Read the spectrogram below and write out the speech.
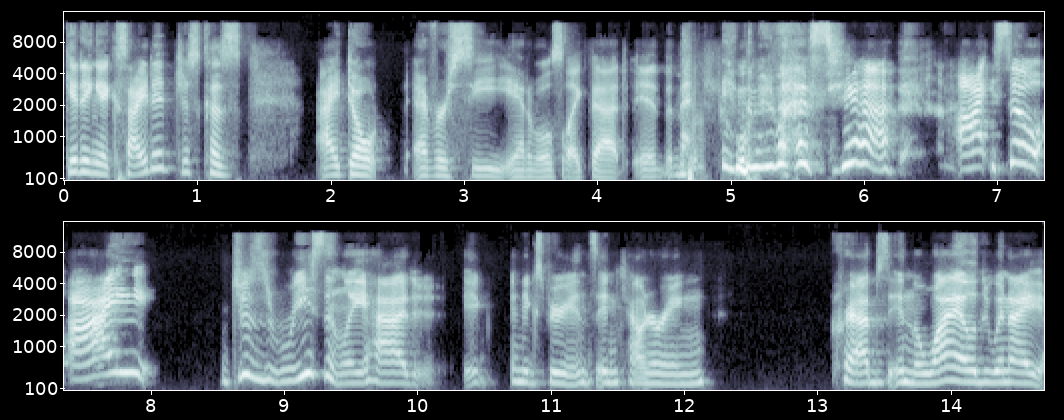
getting excited just because i don't ever see animals like that in the midwest, in the midwest. Yeah. I so i just recently had an experience encountering crabs in the wild when I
